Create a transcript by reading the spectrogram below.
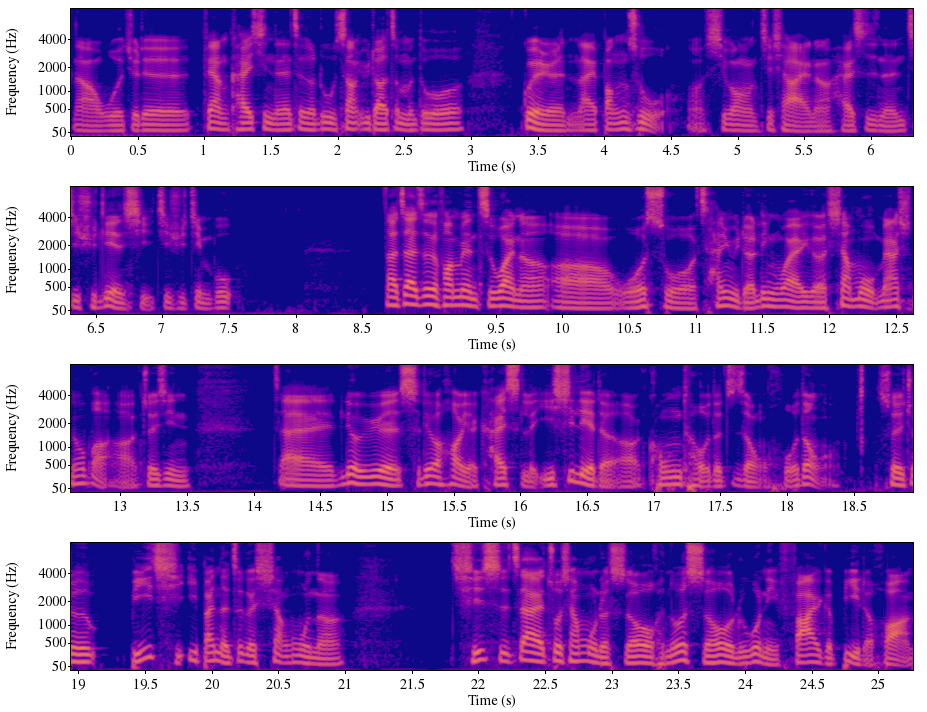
那我觉得非常开心的在这个路上遇到这么多。贵人来帮助我啊，希望接下来呢还是能继续练习，继续进步。那在这个方面之外呢，呃，我所参与的另外一个项目 Match Nova 啊，最近在六月十六号也开始了一系列的呃空投的这种活动，所以就是比起一般的这个项目呢，其实在做项目的时候，很多时候如果你发一个币的话，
